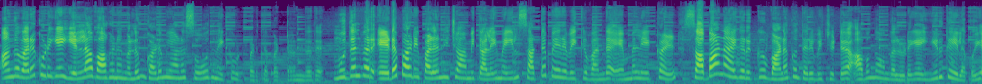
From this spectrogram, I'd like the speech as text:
அங்க வரக்கூடிய எல்லா வாகனங்களும் கடுமையான சோதனைக்கு உட்படுத்தப்பட்டிருந்தது முதல்வர் எடப்பாடி பழனிசாமி தலைமையில் சட்டப்பேரவைக்கு வந்த எம்எல்ஏக்கள் சபாநாயகருக்கு வணக்கம் தெரிவிச்சுட்டு அவங்க அவங்களுடைய இருக்கையில போய்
